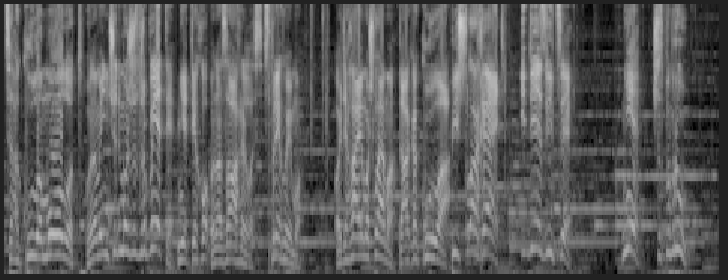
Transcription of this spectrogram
Це акула молот. Вона мені нічого не може зробити. Ні, тихо, вона загрилась. Спригуємо. Одягаємо шлема. Так, акула. Пішла геть. Іди звідси. Ні, щас помру.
